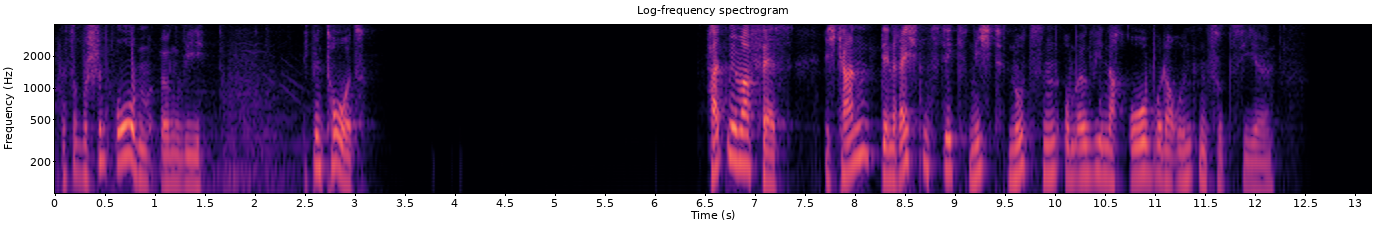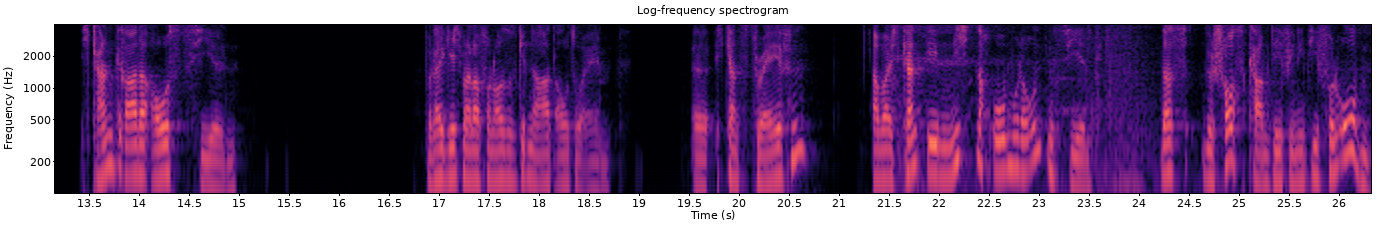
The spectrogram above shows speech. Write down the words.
Das ist doch bestimmt oben irgendwie. Ich bin tot. Halt mir mal fest, ich kann den rechten Stick nicht nutzen, um irgendwie nach oben oder unten zu zielen. Ich kann geradeaus zielen. Von daher gehe ich mal davon aus, es gibt eine Art Auto-Aim. Äh, ich kann strafen, aber ich kann eben nicht nach oben oder unten zielen. Das Geschoss kam definitiv von oben.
